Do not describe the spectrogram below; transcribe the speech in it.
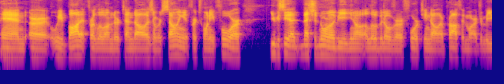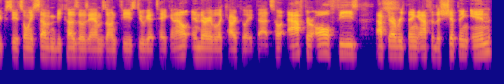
and or we bought it for a little under ten dollars and we're selling it for twenty four you can see that that should normally be you know a little bit over a $14 profit margin but you can see it's only seven because those amazon fees do get taken out and they're able to calculate that. So after all fees after everything after the shipping in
